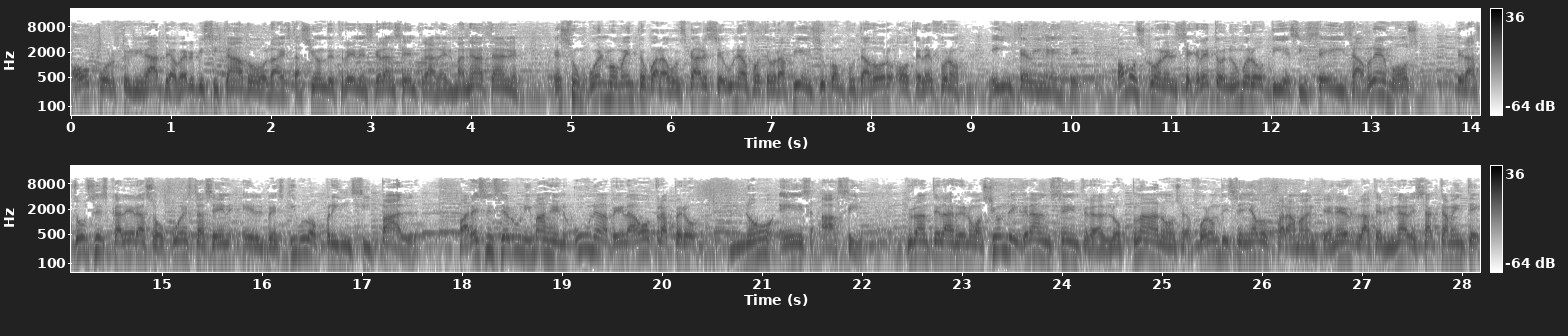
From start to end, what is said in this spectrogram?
oportunidad de haber visitado la estación de trenes Grand Central en Manhattan, es un buen momento para buscarse una fotografía en su computador o teléfono inteligente. Vamos con el secreto número 16. Hablemos de las dos escaleras opuestas en el vestíbulo principal. Parecen ser una imagen una de la otra, pero no es así. Durante la renovación de Grand Central, los planos fueron diseñados para mantener la terminal exactamente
